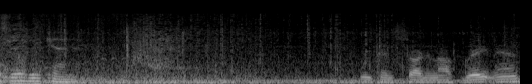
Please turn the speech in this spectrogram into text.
Was your weekend? Weekend starting off great, man.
